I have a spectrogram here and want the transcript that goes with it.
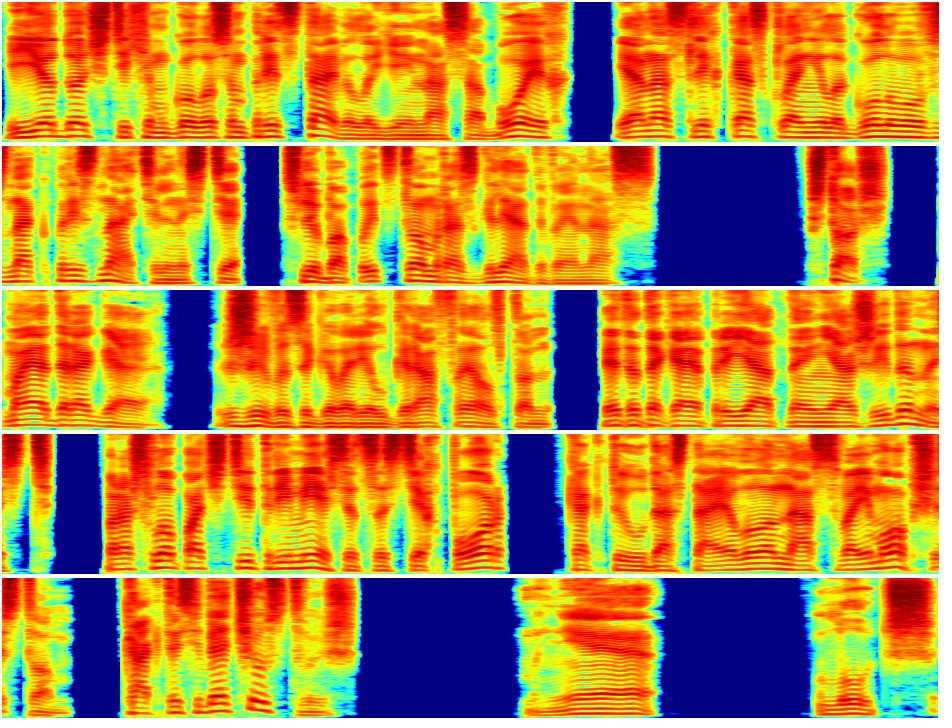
Ее дочь тихим голосом представила ей нас обоих, и она слегка склонила голову в знак признательности, с любопытством разглядывая нас. «Что ж, моя дорогая», — живо заговорил граф Элтон, «это такая приятная неожиданность. Прошло почти три месяца с тех пор, как ты удостаивала нас своим обществом. Как ты себя чувствуешь?» «Мне лучше».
